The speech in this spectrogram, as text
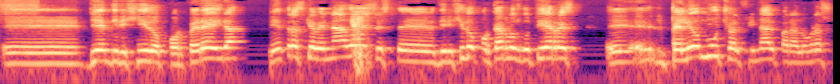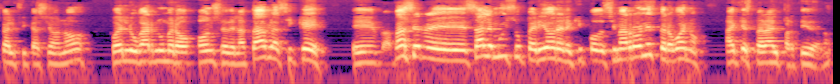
eh, bien dirigido por Pereira. Mientras que Venados, este, dirigido por Carlos Gutiérrez, eh, peleó mucho al final para lograr su calificación, ¿no? Fue el lugar número 11 de la tabla, así que va a ser, sale muy superior el equipo de Cimarrones, pero bueno, hay que esperar el partido, ¿no?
